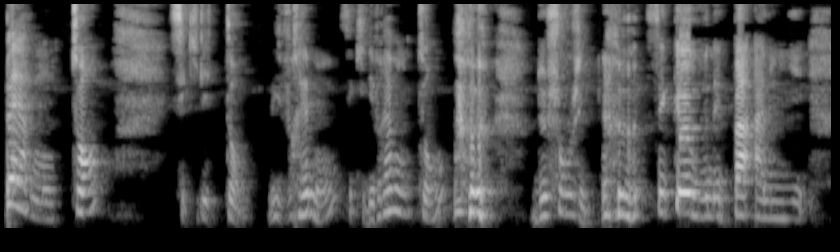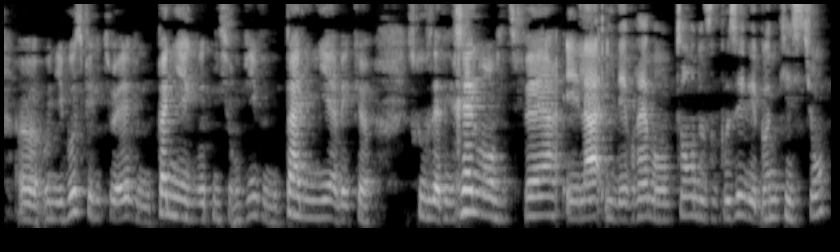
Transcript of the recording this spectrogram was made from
perds mon temps. C'est qu'il est temps, mais vraiment, c'est qu'il est vraiment temps de changer. c'est que vous n'êtes pas aligné euh, au niveau spirituel, vous n'êtes pas aligné avec votre mission de vie, vous n'êtes pas aligné avec euh, ce que vous avez réellement envie de faire. Et là, il est vraiment temps de vous poser les bonnes questions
